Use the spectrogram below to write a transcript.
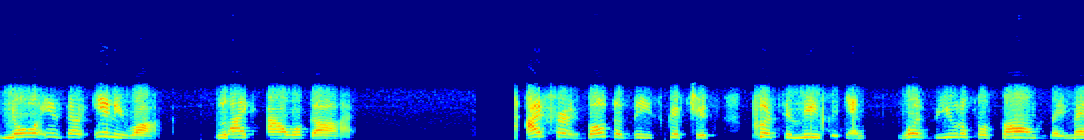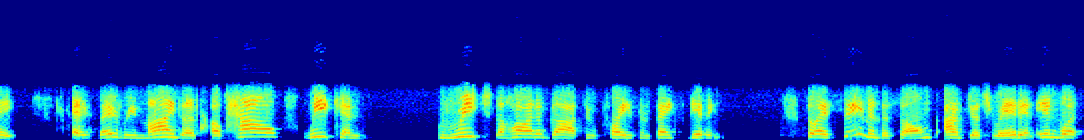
nor is there any rock like our God. I've heard both of these scriptures put to music, and what beautiful songs they make as they remind us of how we can reach the heart of God through praise and thanksgiving. So, as seen in the songs I've just read, and in what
